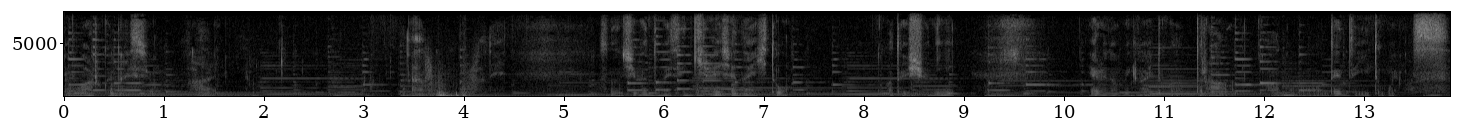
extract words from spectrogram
悪くないっすよはいあのねその自分の別に嫌いじゃない人とかと一緒に全然いいと思います、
